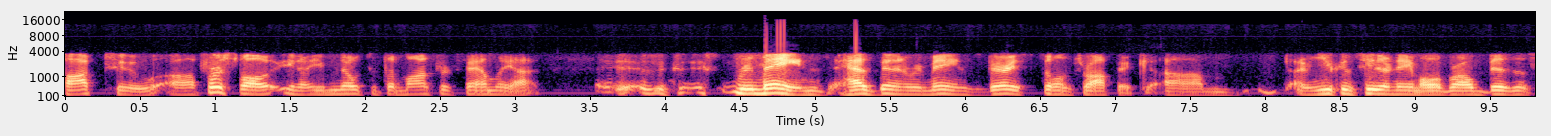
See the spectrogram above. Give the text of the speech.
talked to, uh, first of all, you know, you note that the Monfort family uh, remains, has been and remains very philanthropic. Um, I mean, you can see their name all over all business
